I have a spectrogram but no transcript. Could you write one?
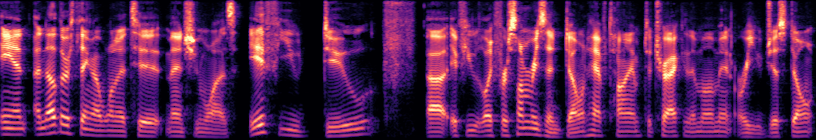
and another thing I wanted to mention was if you do, f- uh, if you like for some reason don't have time to track in the moment, or you just don't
